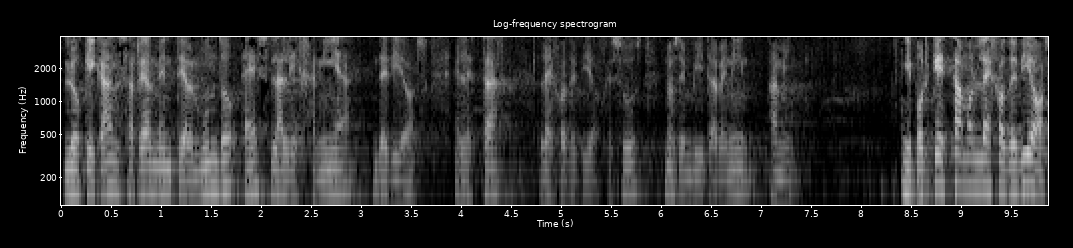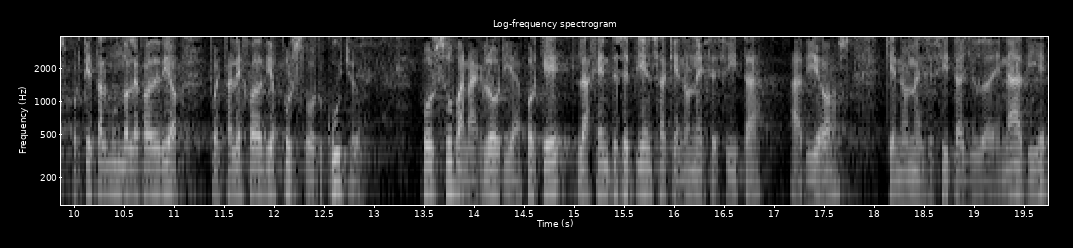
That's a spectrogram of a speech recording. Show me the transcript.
lo que cansa realmente al mundo es la lejanía de Dios, el estar lejos de Dios. Jesús nos invita a venir a mí. ¿Y por qué estamos lejos de Dios? ¿Por qué está el mundo lejos de Dios? Pues está lejos de Dios por su orgullo por su vanagloria, porque la gente se piensa que no necesita a Dios, que no necesita ayuda de nadie,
